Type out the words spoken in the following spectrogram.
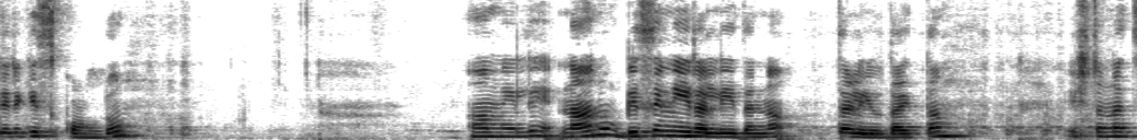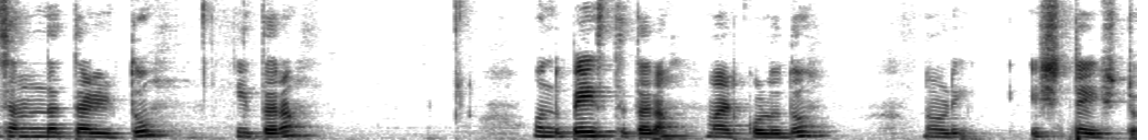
ತಿರುಗಿಸ್ಕೊಂಡು ಆಮೇಲೆ ನಾನು ಬಿಸಿ ನೀರಲ್ಲಿ ಇದನ್ನು ತಳಿಯೋದಾಯ್ತಾ ಇಷ್ಟನ್ನು ಚೆಂದ ತಳಿತು ಈ ಥರ ಒಂದು ಪೇಸ್ಟ್ ಥರ ಮಾಡ್ಕೊಳ್ಳೋದು. ನೋಡಿ, ಇಷ್ಟೇ ಇಷ್ಟು.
